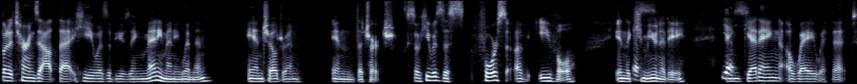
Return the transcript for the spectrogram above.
But it turns out that he was abusing many, many women and children in the church. So he was this force of evil in the Yes. community Yes. and getting away with it.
